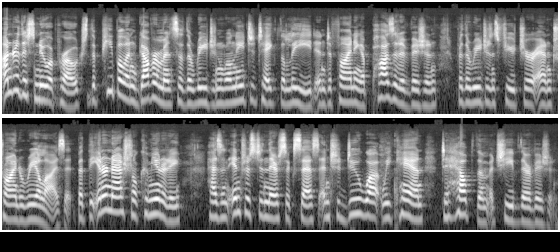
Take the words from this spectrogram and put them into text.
Under this new approach, the people and governments of the region will need to take the lead in defining a positive vision for the region's future and trying to realize it. But the international community has an interest in their success and should do what we can to help them achieve their vision.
